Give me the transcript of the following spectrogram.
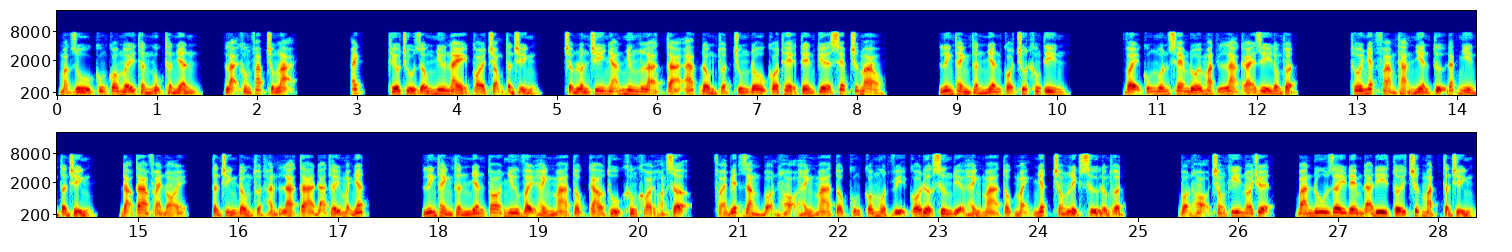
mặc dù cũng có mấy thần ngục thần nhân, lại không pháp chống lại. Ách, thiếu chủ giống như này coi trọng tần chính, trầm luân chi nhãn nhưng là tà ác đồng thuật trung đô có thể tên kia xếp trước mao linh thành thần nhân có chút không tin. Vậy cũng muốn xem đối mặt là cái gì đồng thuận. thôi nhất phàm thản nhiên tự đắc nhìn tần chính, đạo ta phải nói, tần chính đồng thuận hẳn là ta đã thấy mạnh nhất. Linh thành thần nhân to như vậy hành ma tộc cao thủ không khỏi hoảng sợ, phải biết rằng bọn họ hành ma tộc cũng có một vị có được xương địa hành ma tộc mạnh nhất trong lịch sử đồng thuận. bọn họ trong khi nói chuyện, bàn đu dây đêm đã đi tới trước mặt tần chính,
